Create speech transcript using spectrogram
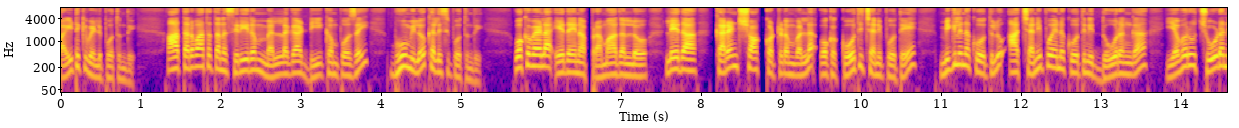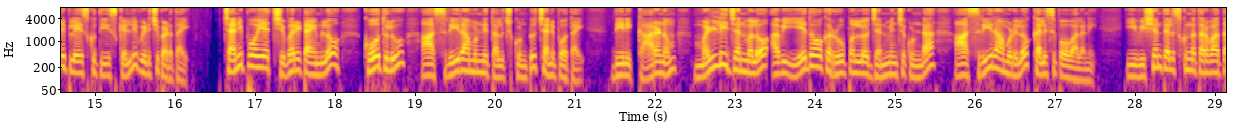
బయటికి వెళ్ళిపోతుంది. ఆ తర్వాత తన శరీరం మెల్లగా డీకంపోజ్ అయి భూమిలో కలిసిపోతుంది. ఒకవేళ ఏదైనా ప్రమాదంలో లేదా కరెంట్ షాక్ కొట్టడం వల్ల ఒక కోతి చనిపోతే మిగిలిన కోతులు ఆ చనిపోయిన కోతిని దూరంగా ఎవరూ చూడని ప్లేస్కు తీసుకెళ్ళి విడిచిపెడతాయి. చనిపోయే చివరి టైంలో కోతులు ఆ శ్రీరాముణ్ణి తలుచుకుంటూ చనిపోతాయి. దీనికి కారణం మళ్ళీ జన్మలో అవి ఏదో ఒక రూపంలో జన్మించకుండా ఆ శ్రీరాముడిలో కలిసిపోవాలని. ఈ విషయం తెలుసుకున్న తర్వాత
